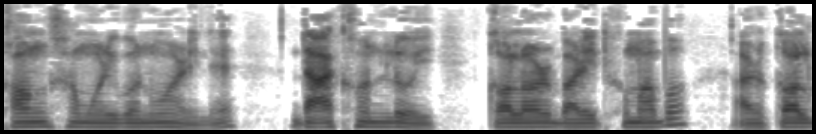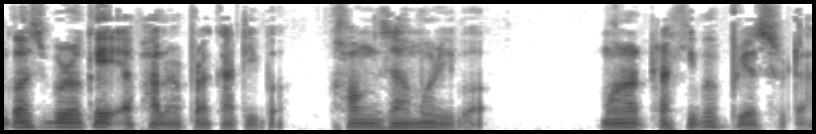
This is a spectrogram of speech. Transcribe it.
খং সামৰিব নোৱাৰিলে দাখন লৈ কলৰ বাৰীত সোমাব আৰু কলগছবোৰকে এফালৰ পৰা কাটিব। খং জামৰিব। মনত ৰাখিব প্ৰিয় শ্ৰোতা।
